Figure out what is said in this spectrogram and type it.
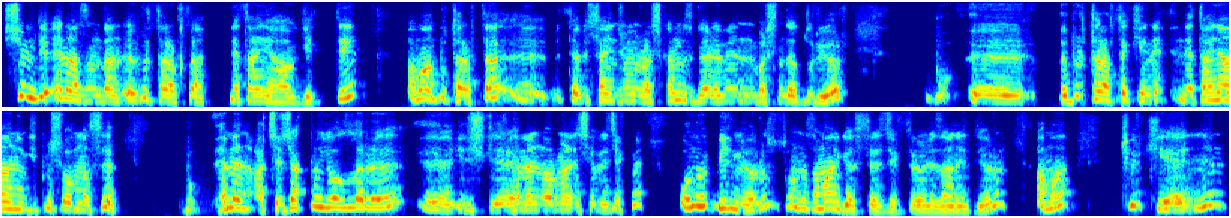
Şimdi en azından öbür tarafta Netanyahu gitti. Ama bu tarafta e, tabii Sayın Cumhurbaşkanımız görevinin başında duruyor. Bu, e, öbür taraftaki Netanyahu'nun gitmiş olması hemen açacak mı yolları, e, ilişkileri hemen normalleşebilecek mi? Onu bilmiyoruz. Onu zaman gösterecektir öyle zannediyorum. Ama Türkiye'nin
